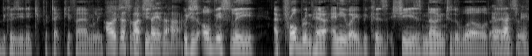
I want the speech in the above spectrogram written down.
because you need to protect your family, I was just about to is- say that which is obviously a problem here anyway because she is known to the world as exactly.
